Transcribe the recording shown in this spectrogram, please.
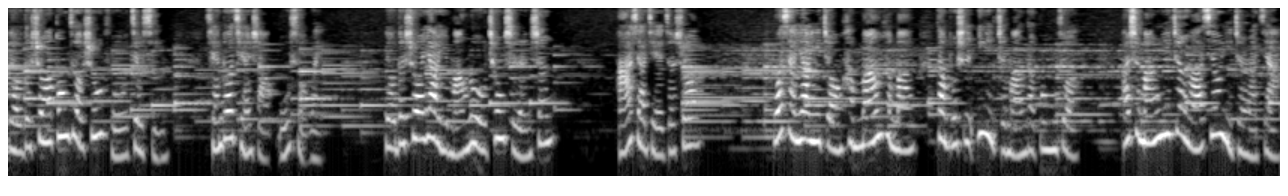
有的说工作舒服就行，钱多钱少无所谓，有的说要以忙碌充实人生。阿小姐则说。我想要一种很忙很忙，但不是一直忙的工作，而是忙一阵儿休一阵儿假，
